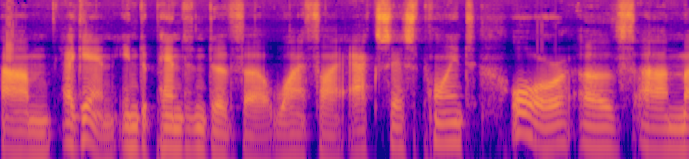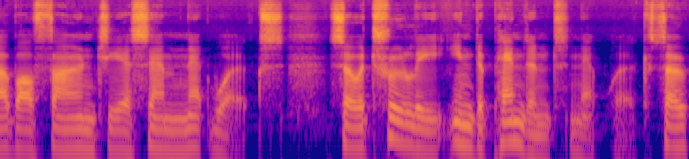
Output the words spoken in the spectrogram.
Um, again, independent of uh, Wi Fi access point or of uh, mobile phone GSM networks. So, a truly independent network. So,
